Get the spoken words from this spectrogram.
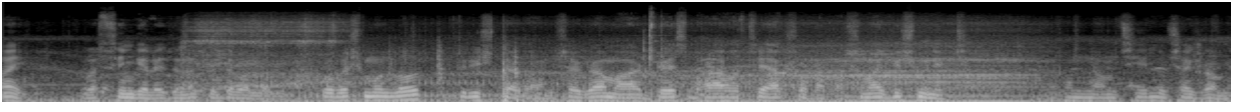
নাই। আমরা সিঙ্গেল এই জন্য তুলতে পারলাম প্রবেশ মূল্য তিরিশ টাকা। লুসাই গ্রাম আর ড্রেস ভাড়া হচ্ছে একশো টাকা। সময় বিশ মিনিট। এখন নামছি লুসাই গ্রামে।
